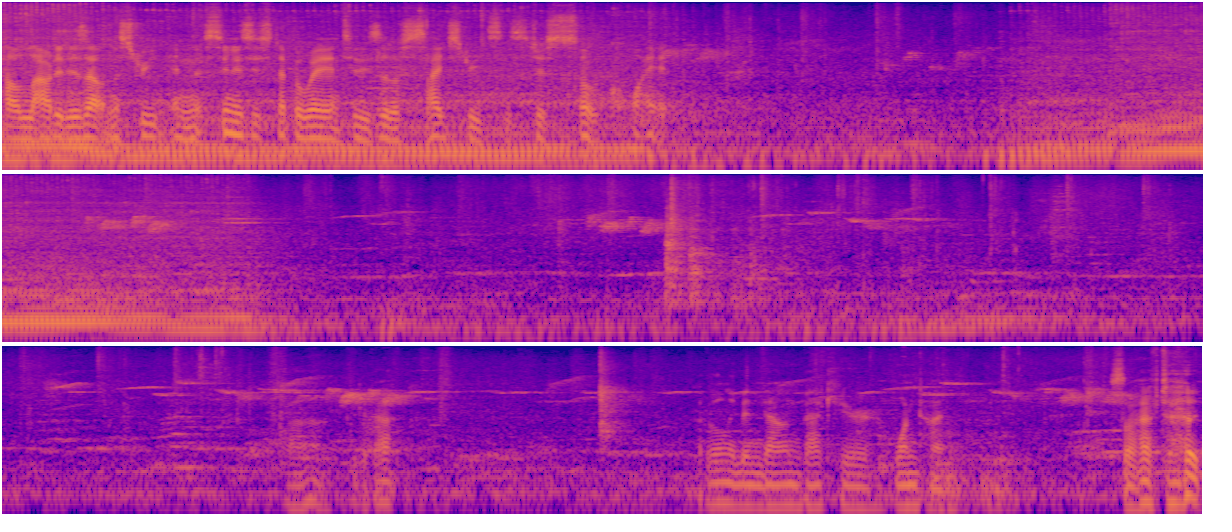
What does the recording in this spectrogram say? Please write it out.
how loud it is out in the street, and as soon as you step away into these little side streets, it's just so quiet. Wow, look at that. I've only been down back here one time. So I have to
